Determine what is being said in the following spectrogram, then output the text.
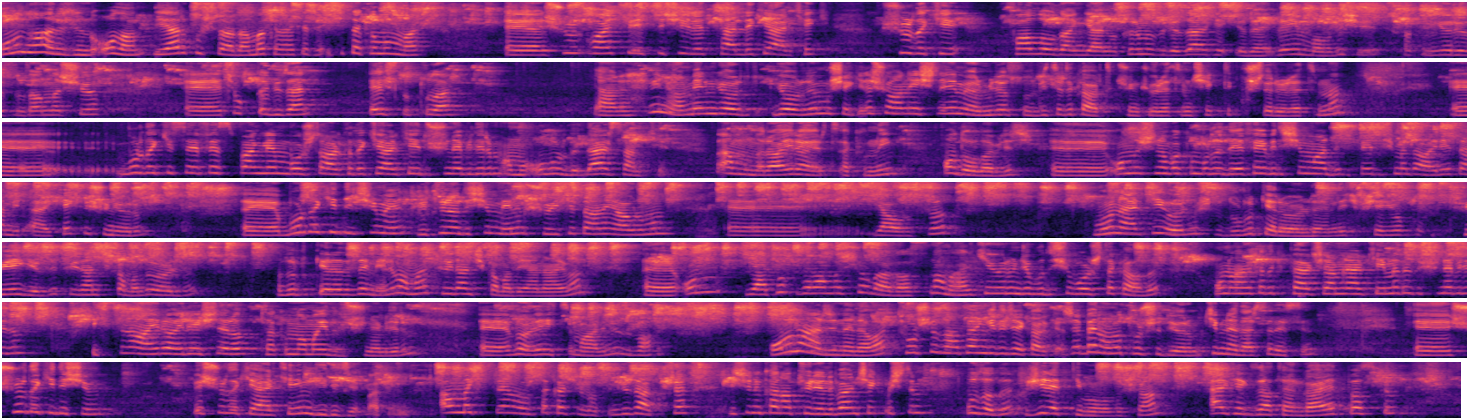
Onun haricinde olan diğer kuşlardan bakın arkadaşlar iki takımım var. Ee, şu white face dişiyle teldeki erkek. Şuradaki follow'dan gelme kırmızı göz erkekle de rainbow dişi. Bakın görüyorsunuz anlaşıyor. Ee, çok da güzel eş tuttular. Yani bilmiyorum benim gör- gördüğüm bu şekilde şu an eşleyemiyorum biliyorsunuz bitirdik artık çünkü üretim çektik kuşları üretimden. Ee, buradaki SF Spangler'in boşta arkadaki erkeği düşünebilirim ama olur da dersem ki ben bunları ayrı ayrı takımlayayım o da olabilir. Ee, onun dışına bakın burada DF bir dişim var. DF dişime de ayrıyeten bir erkek düşünüyorum. Ee, buradaki dişimi, bütün dişim benim şu iki tane yavrumun ee, yavrusu. Bunun erkeği ölmüştü. Durduk yere öldü hem de hiçbir şey yok. Tüye girdi. Tüyden çıkamadı öldü. Durduk yere de demeyelim ama tüyden çıkamadı yani hayvan. Ee, onun ya çok güzel anlaşıyorlardı aslında ama erkeği ölünce bu dişi boşta kaldı. Onu arkadaki perçemli erkeğime de düşünebilirim. İkisini ayrı ayrı eşler alıp takımlamayı da düşünebilirim. Ee, böyle ihtimalimiz var. Onun haricinde ne var? Turşu zaten gidecek arkadaşlar. Ben ona turşu diyorum. Kim ne derse desin. Ee, şuradaki dişim ve şuradaki erkeğim gidecek. Bakın almak isteyen olursa kaçırmasın. Güzel kuşa. Dişinin kanat tüylerini ben çekmiştim. Uzadı. Jilet gibi oldu şu an. Erkek zaten gayet baskın.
